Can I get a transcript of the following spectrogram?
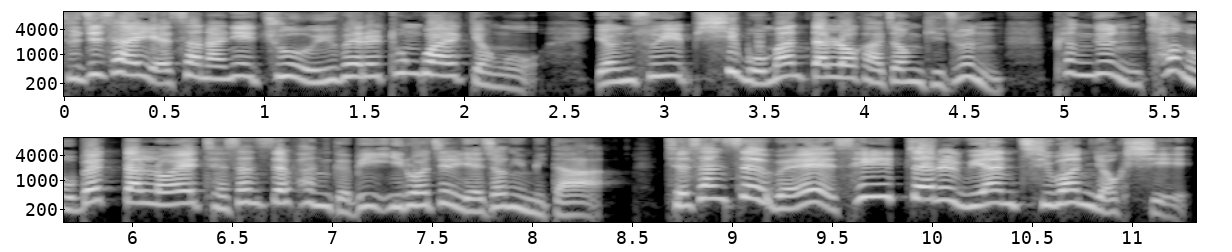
주지사의 예산안이 주의회를 통과할 경우 연수입 15만 달러 가정 기준 평균 1,500달러의 재산세 환급이 이뤄질 예정입니다. 재산세 외에 세입자를 위한 지원 역시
